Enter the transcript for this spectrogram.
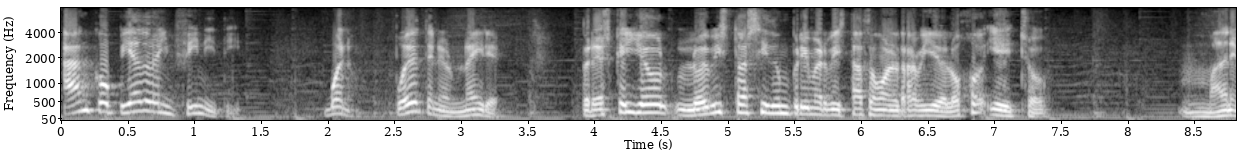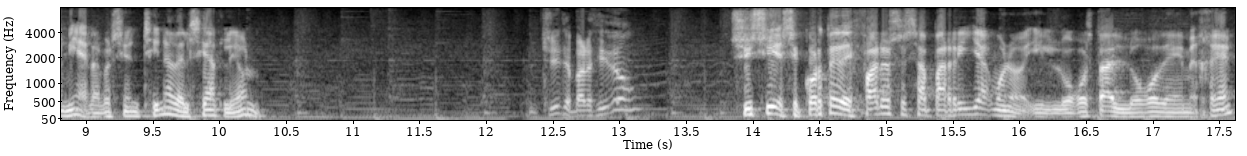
han copiado a Infinity. Bueno, puede tener un aire. Pero es que yo lo he visto así de un primer vistazo con el rabillo del ojo y he dicho, Madre mía, la versión china del Seat León. ¿Sí? ¿Te ha parecido? Sí, sí, ese corte de faros, esa parrilla. Bueno, y luego está el logo de MG,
